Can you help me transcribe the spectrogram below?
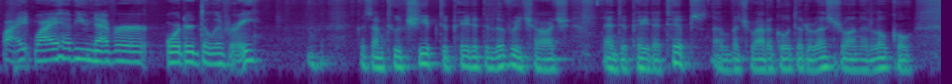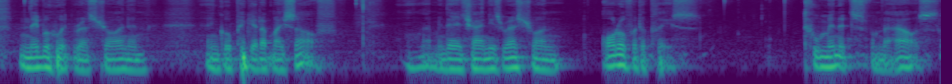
Why why have you never ordered delivery? Because I'm too cheap to pay the delivery charge and to pay the tips. I'd much rather go to the restaurant, a local neighborhood restaurant, and, and go pick it up myself. I mean, there's a Chinese restaurant all over the place. Two minutes from the house,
